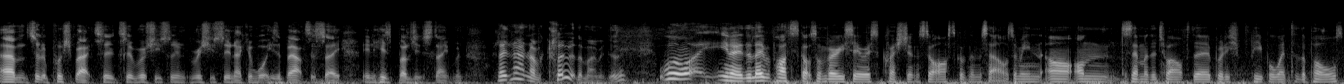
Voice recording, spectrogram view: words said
um, sort of pushback to, to Rishi, Sun- Rishi Sunak and what he's about to say in his budget statement. They don't have a clue at the moment, do they? Well, you know, the Labour Party's got some very serious questions to ask of themselves. I mean, uh, on December the 12th, the British people went to the polls,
